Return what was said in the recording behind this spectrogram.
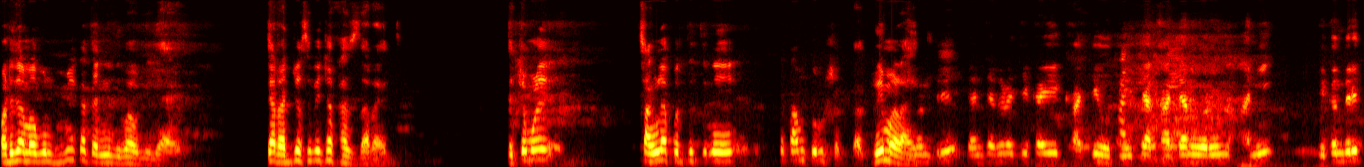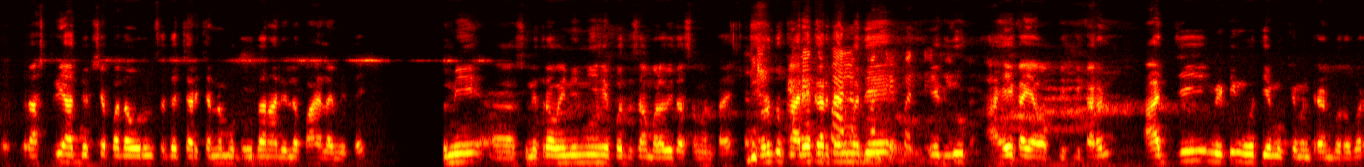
पडद्यामागून भूमिका त्यांनी निभावलेली आहे. त्या राज्यसभेच्या खासदार आहेत. त्याच्यामुळे चांगल्या पद्धतीने ते काम करू शकतात. प्रेमळ आहे मंत्री त्यांच्याकडे जे काही खाती होती त्या खात्यांवरून आणि एकंदरीत राष्ट्रीय अध्यक्ष पदावरून सध्या चर्चांना मोठं उदाहरण आलेलं पाहायला मिळतंय. तुम्ही अं, सुनेत्रा वहिनींनी हे पद सांभाळावीत असं म्हणताय. परंतु कार्यकर्त्यांमध्ये एकजूट आहे का या बाबतीतली? कारण आज जी मीटिंग होतीये मुख्यमंत्र्यांबरोबर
